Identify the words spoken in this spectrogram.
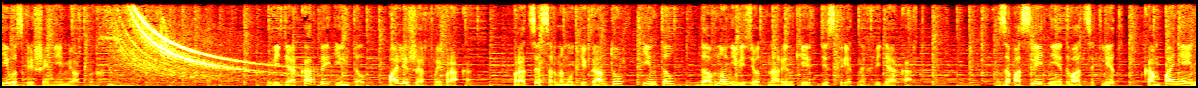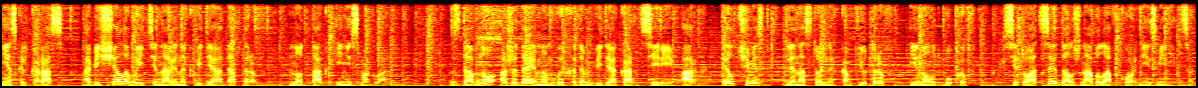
и воскрешении мертвых. Видеокарты Intel пали жертвой брака. Процессорному гиганту Intel давно не везет на рынке дискретных видеокарт. За последние 20 лет компания несколько раз обещала выйти на рынок видеоадаптеров, но так и не смогла. С давно ожидаемым выходом видеокарт серии ARC, Alchemist для настольных компьютеров и ноутбуков ситуация должна была в корне измениться.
